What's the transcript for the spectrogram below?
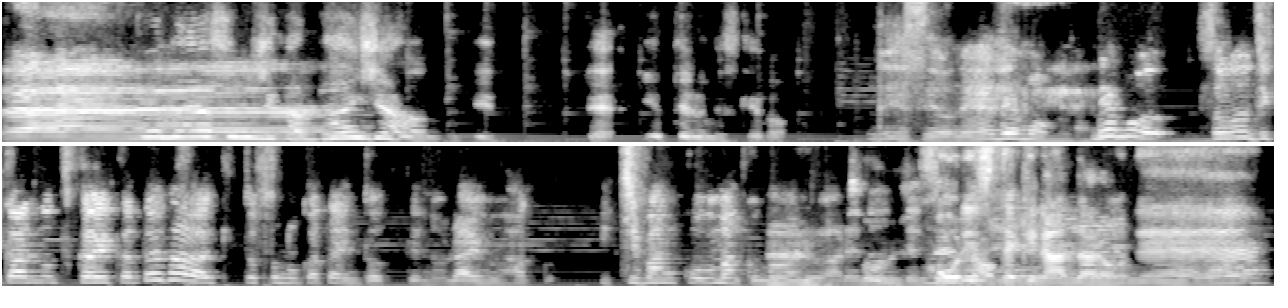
えー、こんな休む時間ないじゃんって言って言ってるんですけど。ですよね。でも、でも、その時間の使い方がきっとその方にとってのライフハック、一番こううまく回るあれなんですね、うん、効率的なんだろうね。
